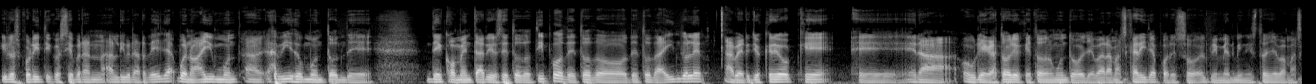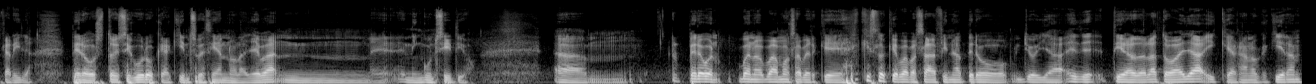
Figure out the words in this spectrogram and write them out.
y los políticos se van a librar de ella. Bueno hay un ha, ha habido un montón de, de comentarios de todo tipo de todo de toda índole. A ver yo creo que eh, era obligatorio que todo el mundo llevara mascarilla, por eso el primer ministro lleva mascarilla. Pero estoy seguro que aquí en Suecia no la lleva mm, en ningún sitio. Pero bueno, bueno, vamos a ver qué, es lo que va a pasar al final, pero yo ya he tirado la toalla y que hagan lo que quieran.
